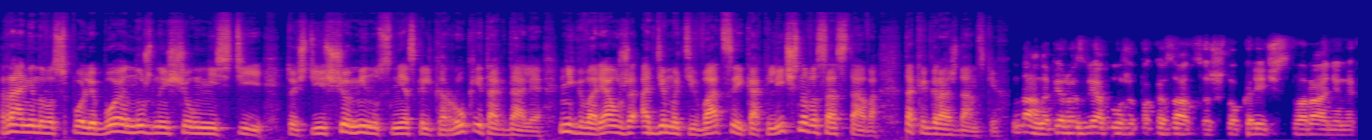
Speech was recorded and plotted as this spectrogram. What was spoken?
Раненого с поля боя нужно еще унести, то есть еще минус несколько рук и так далее. Не говоря уже о демотивации как личного состава, так и гражданских. Да, на первый взгляд может показаться, что количество раненых,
